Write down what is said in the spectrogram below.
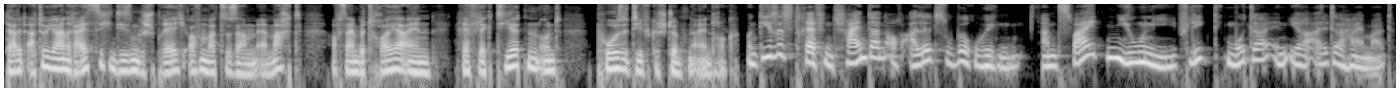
David Atoyan reißt sich in diesem Gespräch offenbar zusammen. Er macht auf seinen Betreuer einen reflektierten und positiv gestimmten Eindruck. Und dieses Treffen scheint dann auch alle zu beruhigen. Am 2. Juni fliegt die Mutter in ihre alte Heimat.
